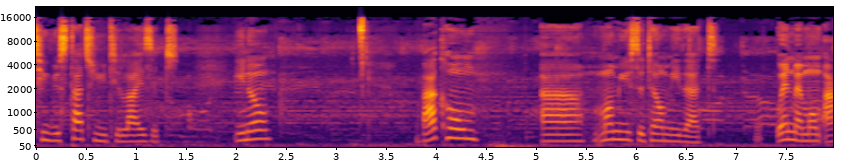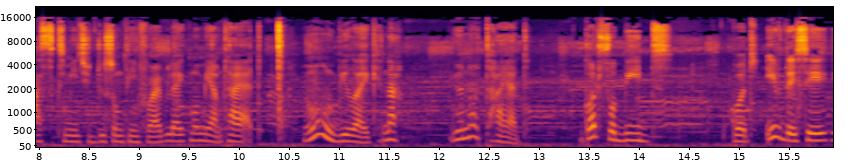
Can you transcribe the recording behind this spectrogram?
till you start to utilize it. You know, back home, uh, mom used to tell me that when my mom asks me to do something for her, I'd be like, Mommy, I'm tired. My mom would be like, Nah, you're not tired. God forbid. But if they say,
